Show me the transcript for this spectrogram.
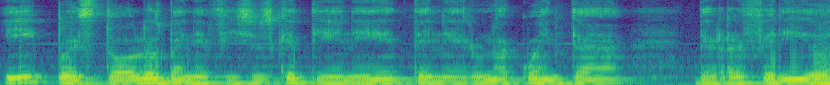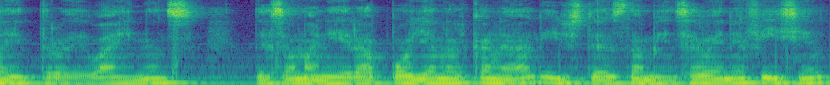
y pues todos los beneficios que tiene tener una cuenta de referido dentro de Binance. De esa manera apoyan al canal y ustedes también se benefician.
